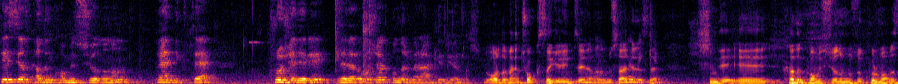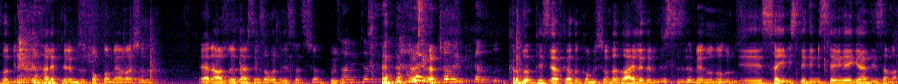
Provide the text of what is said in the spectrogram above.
Pesiyat Kadın Komisyonu'nun Pendik'te projeleri neler olacak bunları merak ediyorum. Orada ben çok kısa gireyim Zeynep Hanım müsaadenizle. Şimdi e, kadın komisyonumuzu kurmamızla birlikte taleplerimizi toplamaya başladık. Eğer arzu ederseniz alabiliriz Hatice Hanım. Buyurun. Tabii tabii. tabii kadın. Kadın, Pesiyat Kadın Komisyonu'na dahil edebiliriz siz de memnun oluruz. E, sayı istediğimiz seviyeye geldiği zaman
